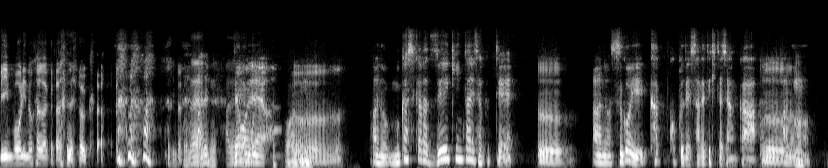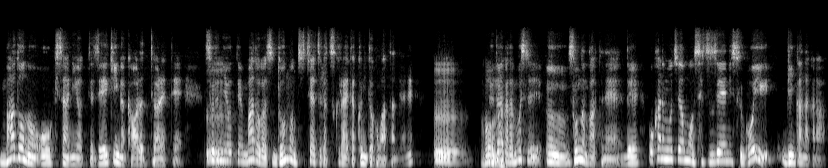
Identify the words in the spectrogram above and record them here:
貧乏人の考え方なんだろうか。でもねあの、昔から税金対策って、うん、あの、すごい各国でされてきたじゃんか。うん。あの、窓の大きさによって税金が変わるって言われて、それによって窓がどんどんちっちゃいやつが作られた国とかもあったんだよね。うん。だからもし、うん、そんなのがあってね。で、お金持ちはもう節税にすごい敏感だから、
